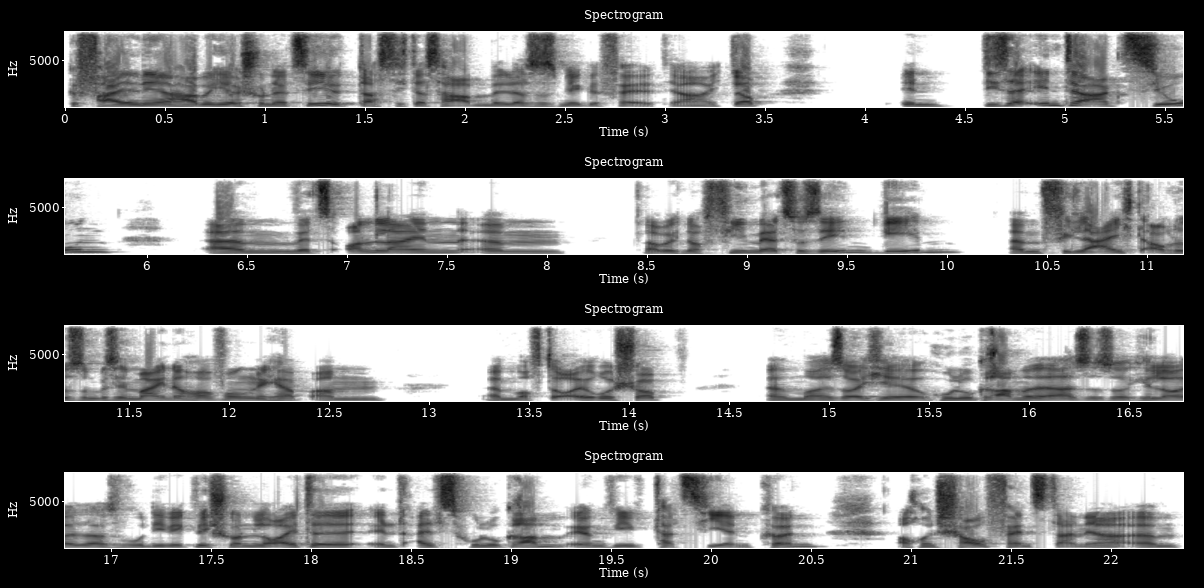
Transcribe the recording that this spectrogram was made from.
Gefallen her habe ich ja schon erzählt, dass ich das haben will, dass es mir gefällt, ja. Ich glaube, in dieser Interaktion ähm, wird es online, ähm, glaube ich, noch viel mehr zu sehen geben. Ähm, vielleicht auch, das ist so ein bisschen meine Hoffnung. Ich habe am ähm, auf der Euroshop mal solche Hologramme, also solche Leute, also wo die wirklich schon Leute in, als Hologramm irgendwie platzieren können, auch in Schaufenstern, ja, ähm,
